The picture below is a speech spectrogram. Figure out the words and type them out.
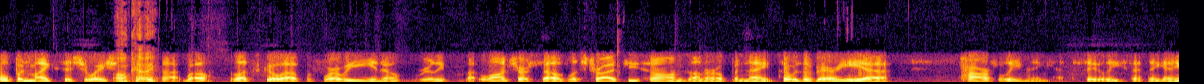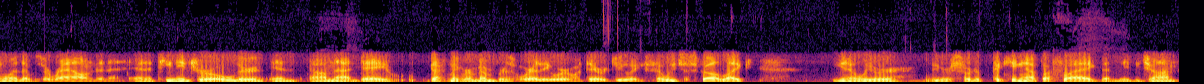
open mic situation. Okay. So I thought, well, let's go out before we, you know, really launch ourselves. Let's try a few songs on our open night. So it was a very uh, powerful evening, to say the least. I think anyone that was around and a, and a teenager or older in, in on that day definitely remembers where they were and what they were doing. So we just felt like, you know, we were we were sort of picking up a flag that maybe John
